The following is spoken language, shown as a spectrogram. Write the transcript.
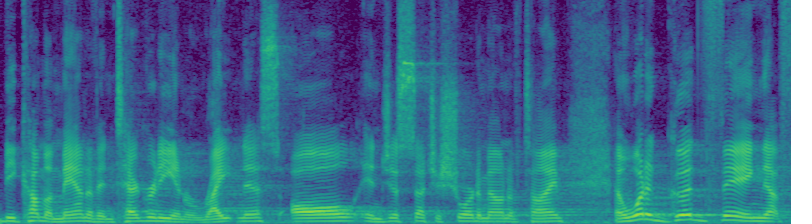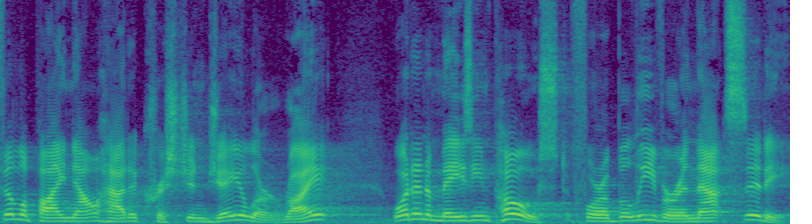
become a man of integrity and rightness all in just such a short amount of time. And what a good thing that Philippi now had a Christian jailer, right? What an amazing post for a believer in that city.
